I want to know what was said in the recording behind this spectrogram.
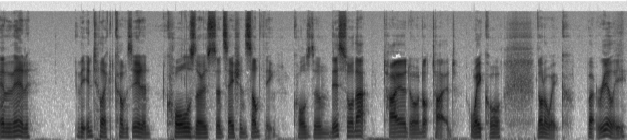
and then the intellect comes in and calls those sensations something, calls them this or that, tired or not tired, awake or not awake. But really,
